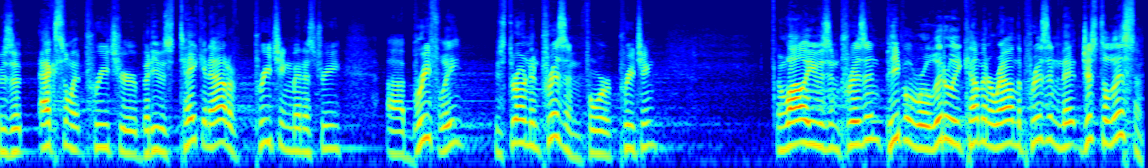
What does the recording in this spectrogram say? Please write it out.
he was an excellent preacher, but he was taken out of preaching ministry uh, briefly. He was thrown in prison for preaching. And while he was in prison, people were literally coming around the prison just to listen.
